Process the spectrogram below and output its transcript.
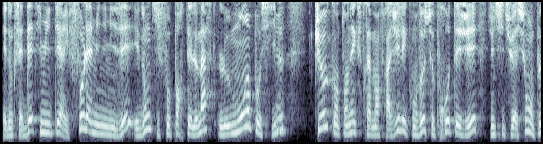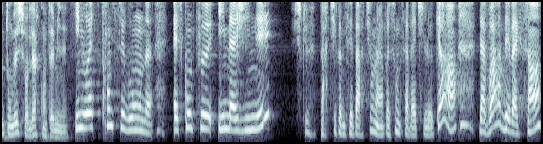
Et donc, cette dette immunitaire, il faut la minimiser. Et donc, il faut porter le masque le moins possible. Mm. Que quand on est extrêmement fragile et qu'on veut se protéger d'une situation où on peut tomber sur de l'air contaminé. Il nous reste 30 secondes. Est-ce qu'on peut imaginer puisque parti comme c'est parti, on a l'impression que ça va être le cas, hein, d'avoir des vaccins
